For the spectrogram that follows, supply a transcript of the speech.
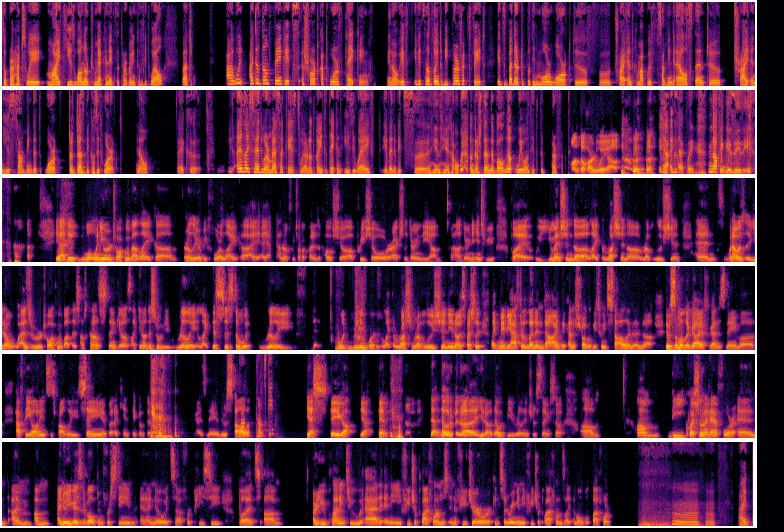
So perhaps we might use one or two mechanics that are going to fit well, but I I just don't think it's a shortcut worth taking. You know, if, if it's not going to be perfect fit, it's better to put in more work to try and come up with something else than to try and use something that worked just because it worked. You know, like uh, as I said, we're masochists. We are not going to take an easy way, even if it's uh, you know understandable. No, we want it to be perfect. Want the hard way out. yeah, exactly. Nothing is easy. yeah, dude, when you were talking about like um, earlier before, like uh, I, I, I don't know if we talked about it in the post show, uh, pre show, or actually during the um, uh, during the interview, but you mentioned uh, like the Russian uh, Revolution, and when I was you know as we were talking about this, I was kind of thinking, I was like, you know, this would be really like this system would really would really work for like the Russian Revolution, you know, especially like maybe after Lenin died, the kind of struggle between Stalin and uh, there was some other guy, I forgot his name. Uh, half the audience is probably saying it, but I can't think of the guy's name. There was Stalin. Trotsky? Yes, there you go. Yeah, him. that that would have been, uh, you know, that would be really interesting. So, um, um, the question I have for, and I'm, I'm, I know you guys are developing for Steam, and I know it's uh, for PC, but um, are you planning to add any future platforms in the future or considering any future platforms like the mobile platform? Hmm. I,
